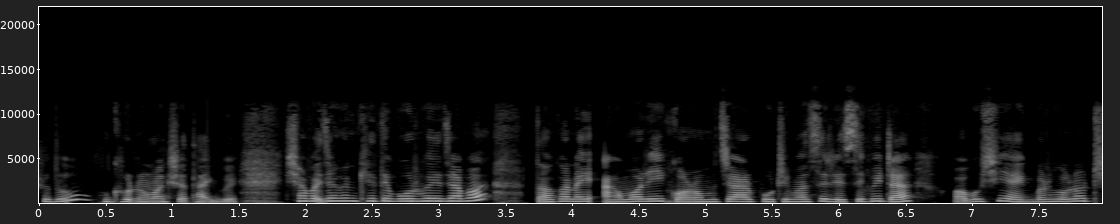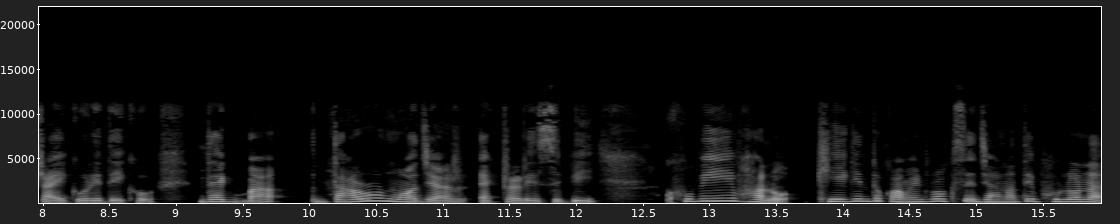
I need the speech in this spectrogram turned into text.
শুধু গরুর মাংস থাকবে। সবাই যখন খেতে বোর হয়ে যাবা, তখন এই আমার এই করম চা আর পুঁটি মাছের রেসিপিটা অবশ্যই একবার হলো ট্রাই করে দেখো। দেখবা দারুণ মজার একটা রেসিপি খুবই ভালো। খেয়ে কিন্তু কমেন্ট বক্সে জানাতে ভুলো না।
